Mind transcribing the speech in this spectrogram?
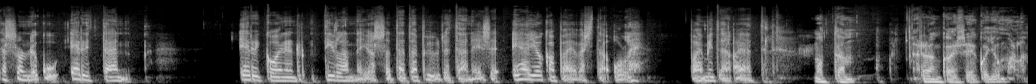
tässä on joku erittäin erikoinen tilanne, jossa tätä pyydetään. Ei se ihan joka päivästä ole, vai mitä ajattelet? Mutta rankaiseeko Jumala?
